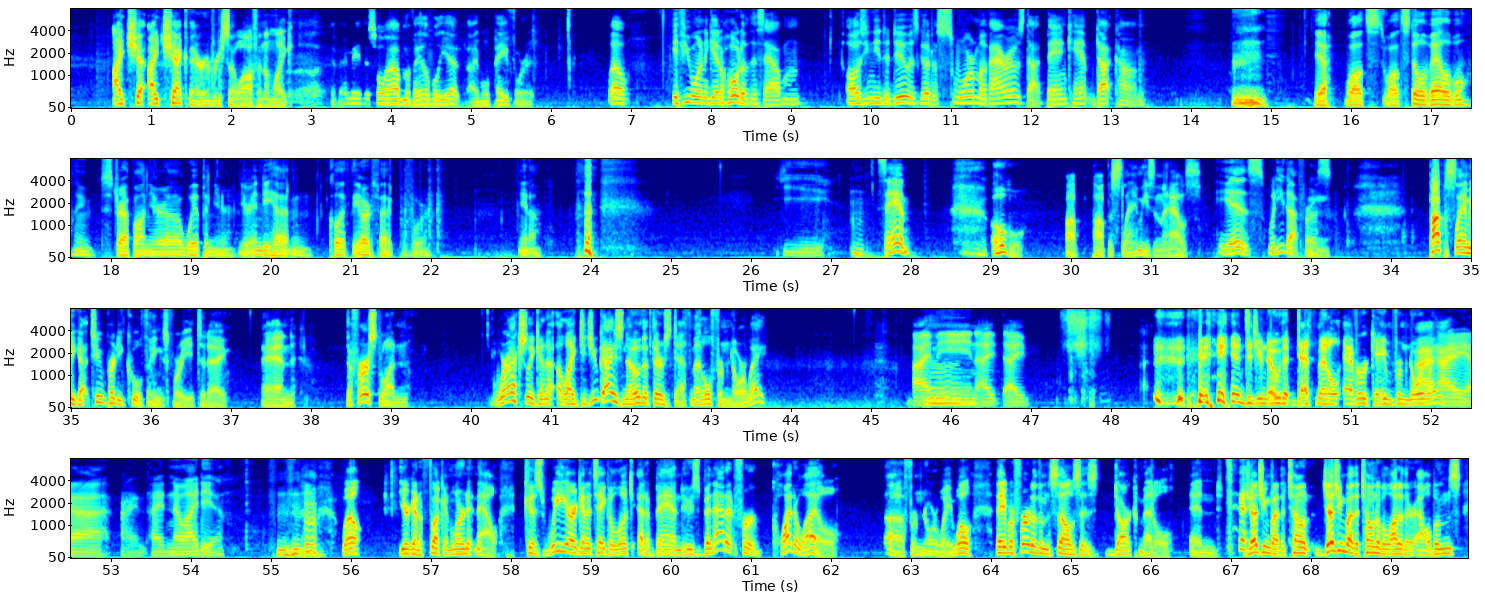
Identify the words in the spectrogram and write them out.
I check I check there every so often. I'm like, have I made this whole album available yet? I will pay for it. Well, if you want to get a hold of this album, all you need to do is go to swarmofarrows.bandcamp.com. yeah. While it's while it's still available, you strap on your uh, whip and your your indie hat and collect the artifact before. You know. yeah. Sam, Oh, Pop, Papa Slammy's in the house. he is. What do you got for us? Papa Slammy got two pretty cool things for you today. And the first one, we're actually going to like did you guys know that there's death metal from Norway? I mean, I, I, did you know that death metal ever came from Norway? I, I, uh, I, I had no idea. well, you're going to fucking learn it now cuz we are going to take a look at a band who's been at it for quite a while uh, from Norway. Well, they refer to themselves as dark metal and judging by the tone judging by the tone of a lot of their albums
